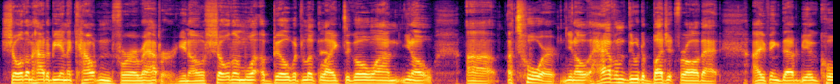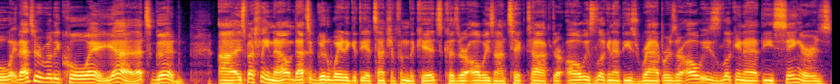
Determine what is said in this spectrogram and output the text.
Show them how to be an accountant for a rapper. You know, show them what a bill would look like to go on. You know, uh, a tour. You know, have them do the budget for all that. I think that'd be a cool way. That's a really cool way. Yeah, that's good. Uh, especially now, that's a good way to get the attention from the kids because they're always on TikTok. They're always looking at these rappers. They're always looking at these singers.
